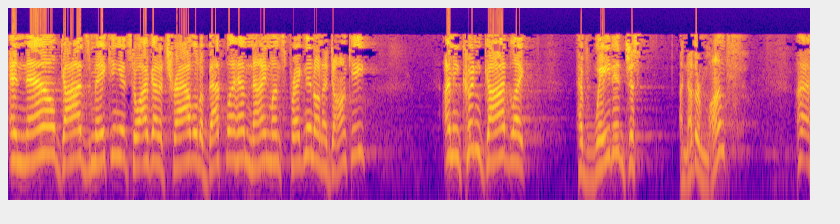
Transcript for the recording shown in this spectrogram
And now God's making it so I've got to travel to Bethlehem nine months pregnant on a donkey? I mean, couldn't God like have waited just another month? Uh,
